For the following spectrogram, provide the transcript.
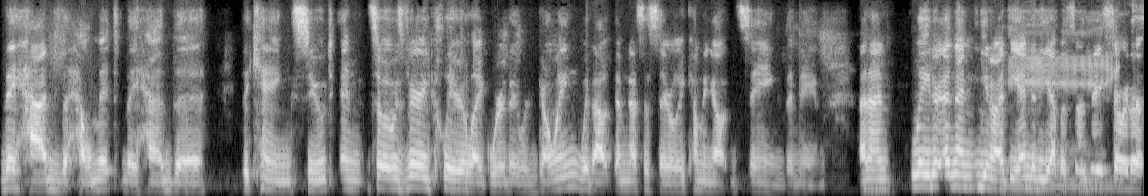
they had the helmet, they had the the Kang suit, and so it was very clear like where they were going without them necessarily coming out and saying the name. And then later, and then you know at the end of the episode, they sort of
